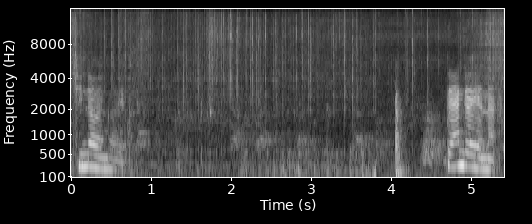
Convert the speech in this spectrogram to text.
சின்ன வெங்காயம். தேங்காய் எண்ணெய்.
